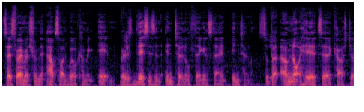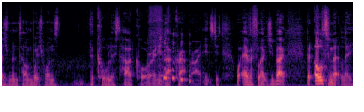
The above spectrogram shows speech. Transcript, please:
So it's very much from the outside world coming in, whereas this is an internal thing and staying internal. So, but I'm not here to cast judgment on which one's the coolest, hardcore, or any of that crap, right? It's just whatever floats your boat. But ultimately,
